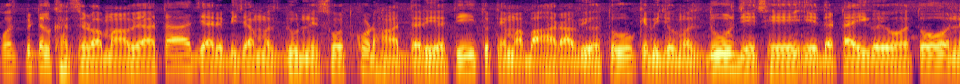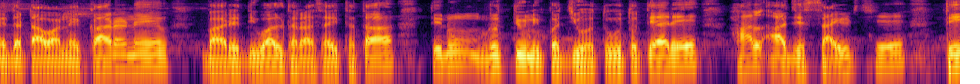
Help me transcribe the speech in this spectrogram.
હોસ્પિટલ ખસેડવામાં આવ્યા હતા. જ્યારે બીજા મજદૂરની શોધખોળ હાથ ધરી હતી, તો તેમાં બહાર આવ્યું હતું કે બીજો મજદૂર જે છે એ દટાઈ ગયો હતો અને દટાવાને કારણે ભારે દિવાલ ધરાશાયી થતાં તેનું મૃત્યુ નીપજ્યું હતું. તો ત્યારે હાલ આ જે સાઇટ છે તે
